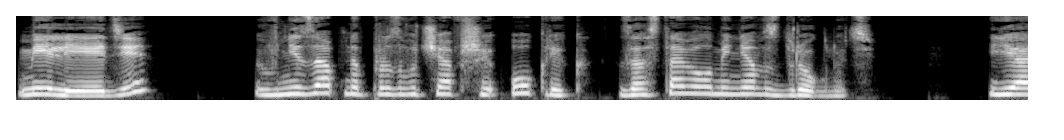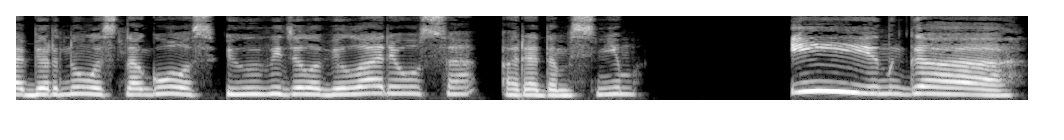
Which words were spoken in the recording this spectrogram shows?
«Миледи?» Внезапно прозвучавший окрик заставил меня вздрогнуть. Я обернулась на голос и увидела Вилариуса, а рядом с ним... «Инга!»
